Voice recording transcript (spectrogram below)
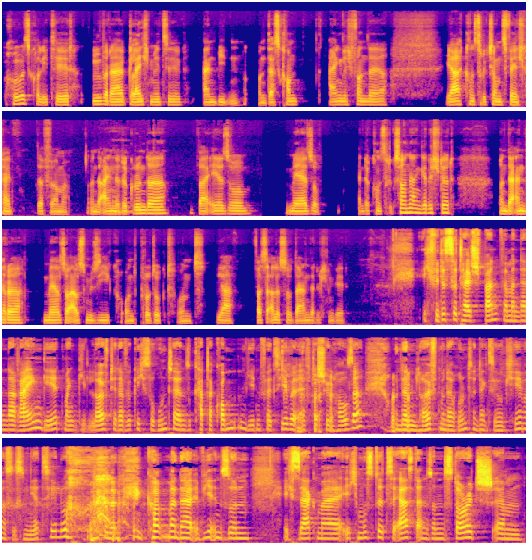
hoher Qualität überall gleichmäßig anbieten? Und das kommt eigentlich von der ja, Konstruktionsfähigkeit der Firma. Und einer mhm. der Gründer war eher so mehr so an der Konstruktion angerichtet und der andere mehr so aus Musik und Produkt und ja, was alles so da in der Richtung geht. Ich finde es total spannend, wenn man dann da reingeht. Man geht, läuft ja da wirklich so runter in so Katakomben, jedenfalls hier bei Elfter Schönhauser. Und dann läuft man da runter und denkt sich, okay, was ist denn jetzt hier los? Und dann kommt man da wie in so ein, ich sag mal, ich musste zuerst an so einen Storage, ähm,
